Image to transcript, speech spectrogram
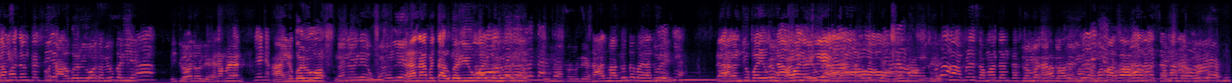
સમાધાન કરી તારું બૈરું હોય તો એવું કરીએ. ના ના ના ના ભાઈ તારું બળ્યું આવ્યું સાત માગ્યો ને રંજુભાઈ એવું ના હોય સમાધાન કરજો મારું મારવા આવે ના સમાધાન હું.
